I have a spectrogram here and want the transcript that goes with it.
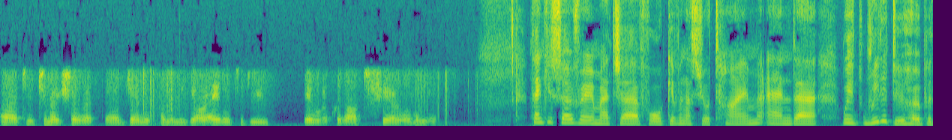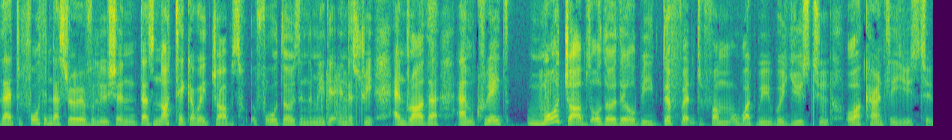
uh, to, to make sure that uh, journalists and the media are able to do their work without fear or hindrance. Thank you so very much uh, for giving us your time. And uh, we really do hope that the fourth industrial revolution does not take away jobs for those in the media industry and rather um, creates more jobs, although they will be different from what we were used to or are currently used to.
